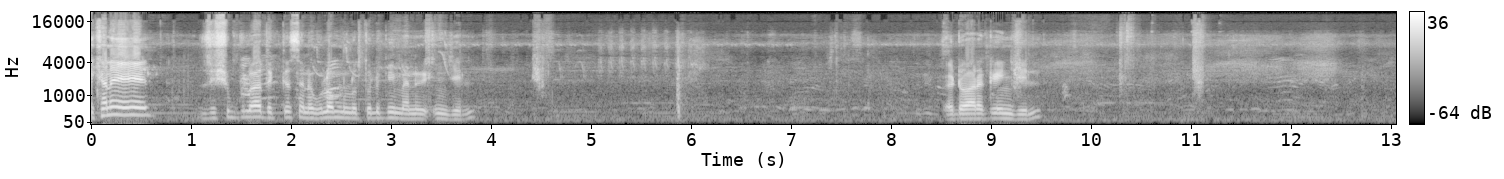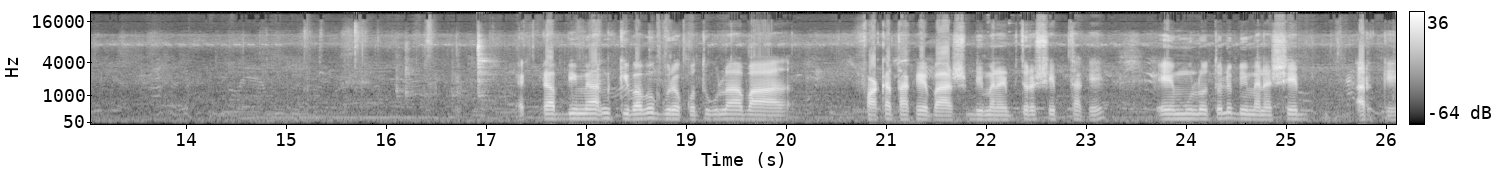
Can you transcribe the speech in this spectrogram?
এখানে যেসবগুলো দেখতেছেন ওগুলো মূলত বিমানের ইঞ্জিন। এটা আর একটা ইঞ্জিল একটা বিমান কীভাবে ঘুরে কতগুলা বা ফাঁকা থাকে বা বিমানের ভিতরে শেপ থাকে, এই মূলত বিমানের শেপ আর কি।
